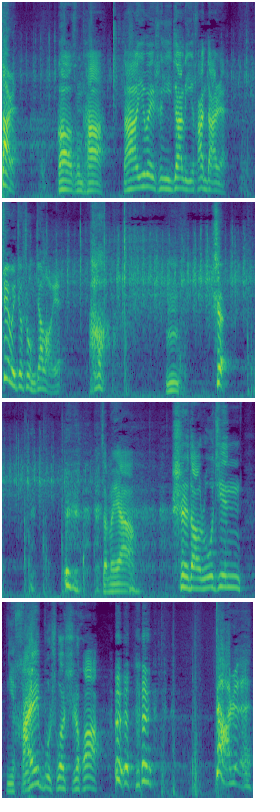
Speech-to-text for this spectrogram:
大人，告诉他哪一位是你家李汉大人？这位就是我们家老爷。啊，嗯，是。怎么样？事到如今，你还不说实话？大人，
